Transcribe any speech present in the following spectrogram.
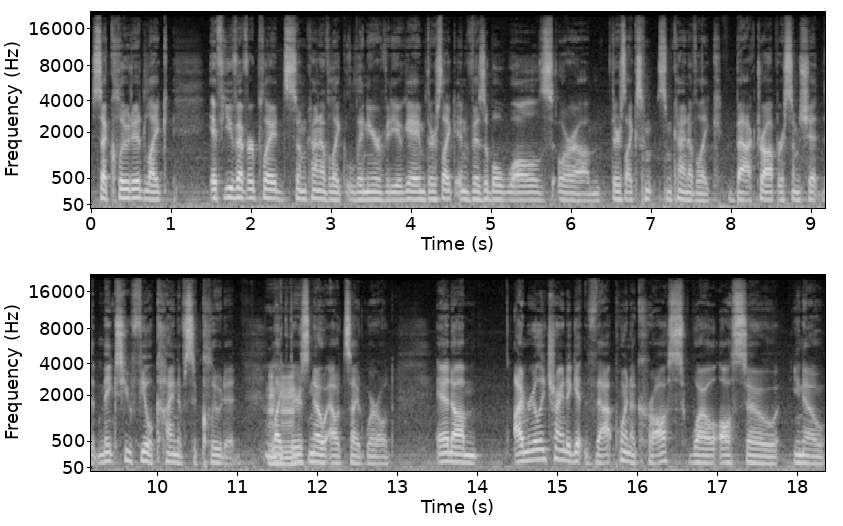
secluded. Like if you've ever played some kind of like linear video game, there's like invisible walls or um, there's like some some kind of like backdrop or some shit that makes you feel kind of secluded. Like there's no outside world, and um, I'm really trying to get that point across while also you know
